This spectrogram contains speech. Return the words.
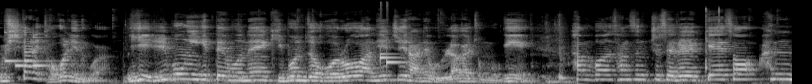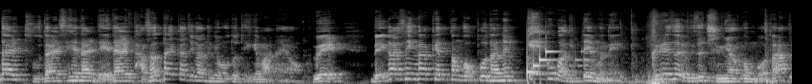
그럼 시간이 더 걸리는 거야. 이게 일봉이기 때문에 기본적으로 한 일주일 안에 올라갈 종목이 한 번 상승 추세를 깨서 한 달, 두 달, 세 달, 네 달, 다섯 달까지 가는 경우도 되게 많아요. 왜? 내가 생각했던 것보다는 깨고 가기 때문에. 그래서 여기서 중요한 건 뭐다?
